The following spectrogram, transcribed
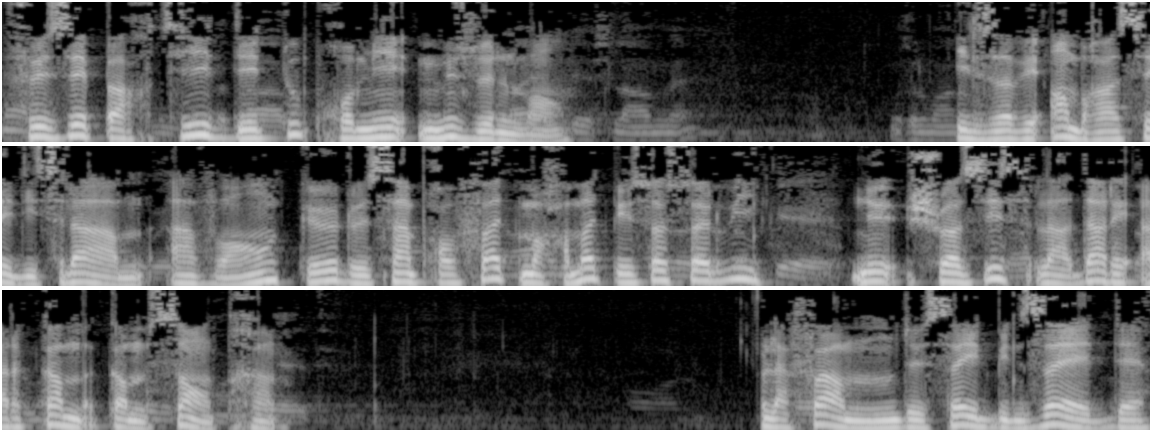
faisaient partie des tout premiers musulmans. Ils avaient embrassé l'islam avant que le saint prophète Mohammed lui ne choisisse la Dar e Arkam comme centre la femme de Saïd bin Zayd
